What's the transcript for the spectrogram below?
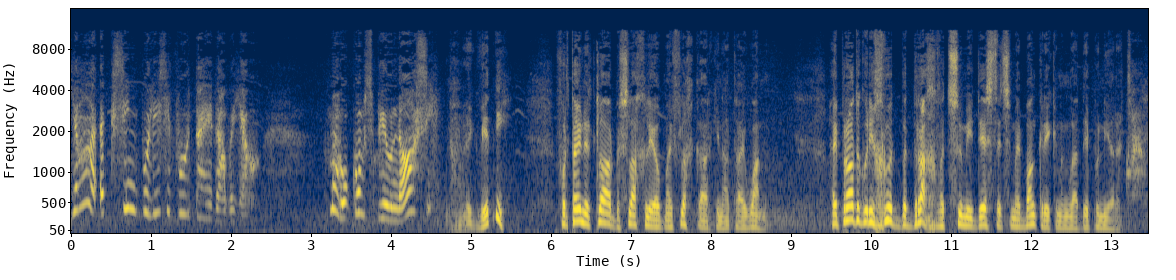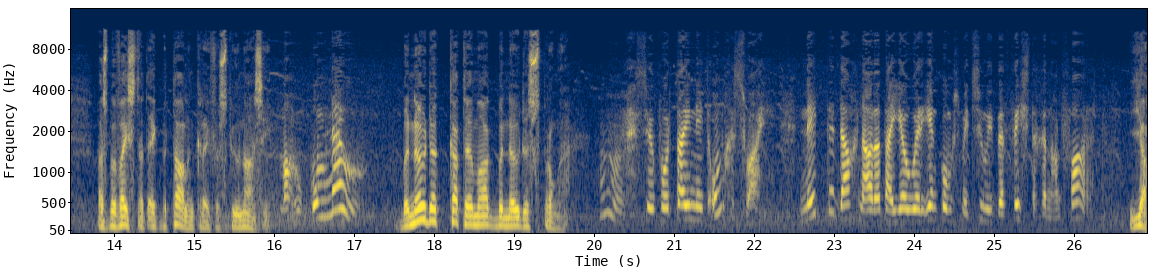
Ja, ek sien polisievoertuie daar by jou. Maar hoekom spionasie? Ek weet nie. Fortuin het klaar beslag gelê op my vlugkaartjie na Taiwan. Hy praat ook oor die groot bedrag wat Sumi destyds in my bankrekening laat deponeer het. As bewys dat ek betaling kry vir spionasie. Maar hoekom nou? Benoude katte maak benoude spronge. Hmm, so Fortuin het omgeswaai. Net 'n dag nadat hy jou ooreenkoms met Sumi bevestig en aanvaar het. Ja.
